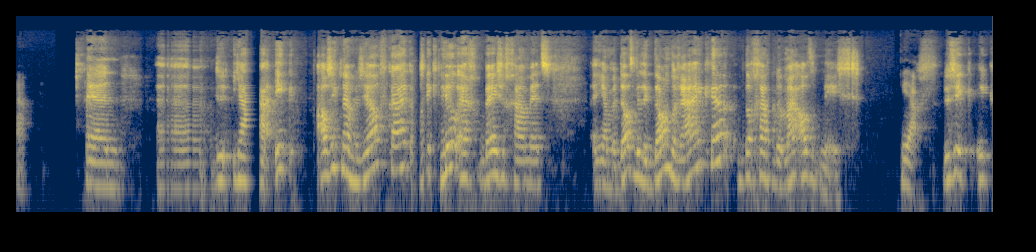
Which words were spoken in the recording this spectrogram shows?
Ja. En uh, de, ja, ik, als ik naar mezelf kijk, als ik heel erg bezig ga met, ja, maar dat wil ik dan bereiken, dan gaat het bij mij altijd mis. Ja. Dus ik, ik,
